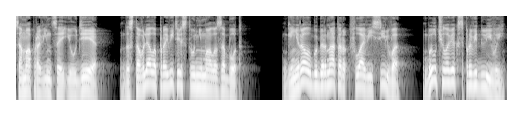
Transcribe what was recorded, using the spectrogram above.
сама провинция Иудея доставляла правительству немало забот. Генерал-губернатор Флавий Сильва был человек справедливый,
